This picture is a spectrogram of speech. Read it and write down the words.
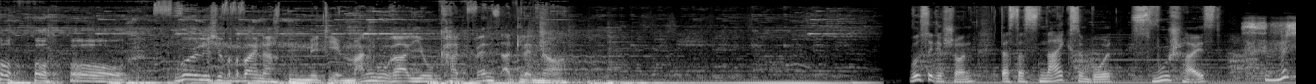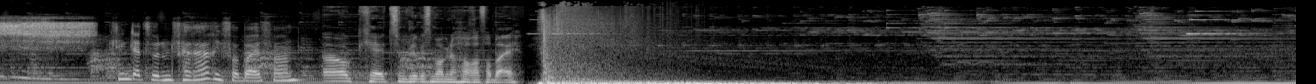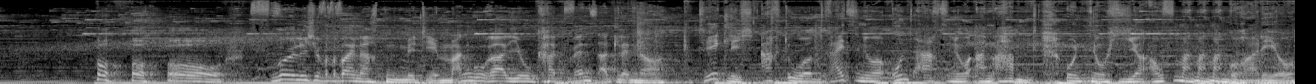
Ho, ho, ho. Fröhliche Weihnachten mit dem Mangoradio Katwenzatländer. Wusstet ihr schon, dass das Nike-Symbol Swoosh heißt? Swish. Klingt, als würde ein Ferrari vorbeifahren. Okay, zum Glück ist morgen der Horror vorbei. Ho, ho, ho. Fröhliche Weihnachten mit dem Mangoradio Katwenzatländer. Täglich 8 Uhr, 13 Uhr und 18 Uhr am Abend. Und nur hier auf Man Man Mangoradio.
